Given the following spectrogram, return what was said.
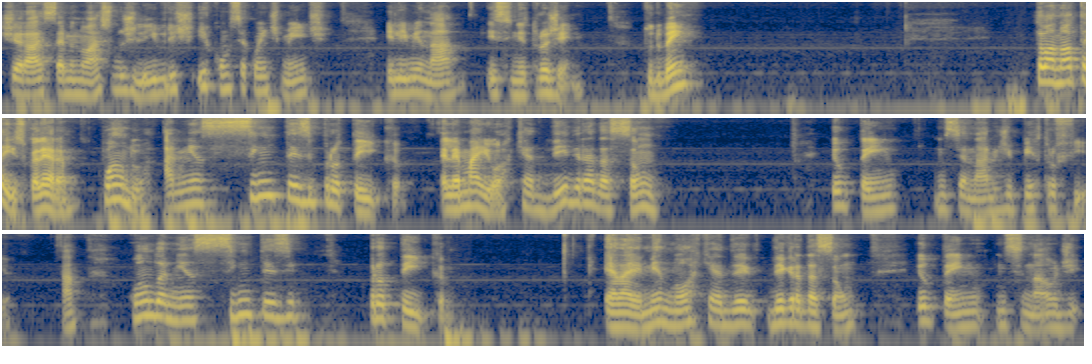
gerar esses aminoácidos livres e, consequentemente, eliminar esse nitrogênio. Tudo bem? Então anota isso, galera. Quando a minha síntese proteica ela é maior que a degradação, eu tenho um cenário de hipertrofia. Tá? Quando a minha síntese proteica ela é menor que a de degradação, eu tenho um sinal de,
